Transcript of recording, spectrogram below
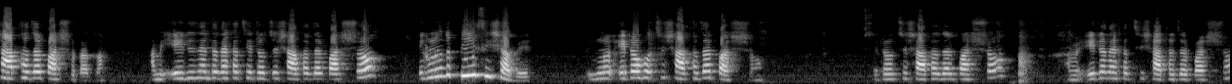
সাত হাজার পাঁচশো টাকা আমি এই ডিজাইনটা দেখাচ্ছি এটা হচ্ছে সাত হাজার পাঁচশো এগুলো কিন্তু পিস হিসাবে এগুলো এটা হচ্ছে সাত হাজার পাঁচশো এটা হচ্ছে সাত হাজার পাঁচশো আমি এটা দেখাচ্ছি সাত হাজার পাঁচশো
